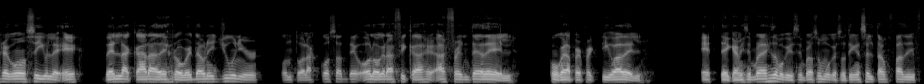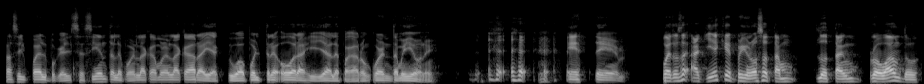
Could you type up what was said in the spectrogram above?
reconocibles es ver la cara de Robert Downey Jr. con todas las cosas de holográficas al frente de él, con la perspectiva de él. Este, que a mí siempre me dice porque yo siempre asumo que eso tiene que ser tan fácil, fácil para él, porque él se sienta, le pone la cámara en la cara y actúa por tres horas y ya le pagaron 40 millones. Este, pues entonces aquí es que primero se están, lo están probando,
